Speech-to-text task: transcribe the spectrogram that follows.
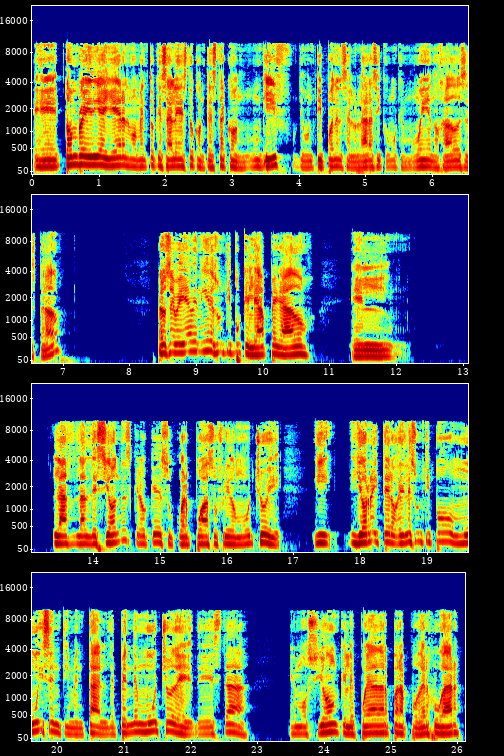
Eh, Tom Brady ayer, al momento que sale esto, contesta con un GIF de un tipo en el celular, así como que muy enojado, desesperado. Pero se veía venir, es un tipo que le ha pegado el, las, las lesiones, creo que su cuerpo ha sufrido mucho y, y, yo reitero, él es un tipo muy sentimental, depende mucho de, de esta emoción que le pueda dar para poder jugar.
